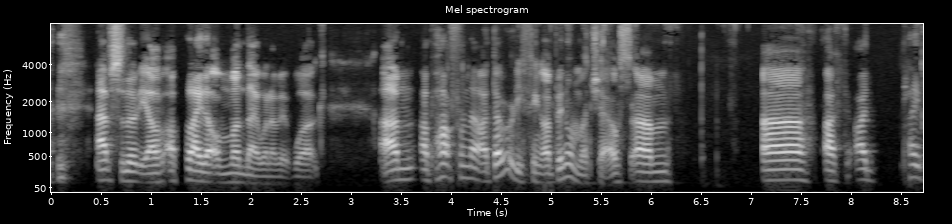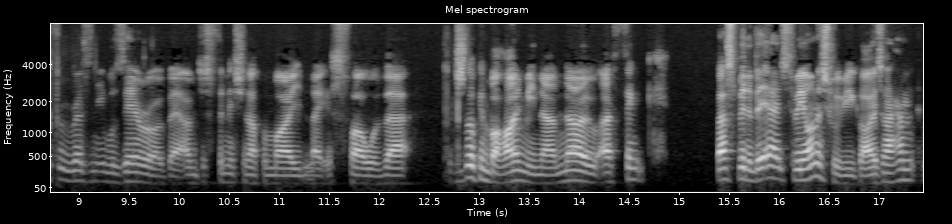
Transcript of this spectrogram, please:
Absolutely, I'll, I'll play that on Monday when I'm at work. Um, apart from that, I don't really think I've been on much else. Um, uh, I, I played through Resident Evil Zero a bit. I'm just finishing up on my latest file with that. Just looking behind me now. No, I think that's been a bit. To be honest with you guys, I haven't.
